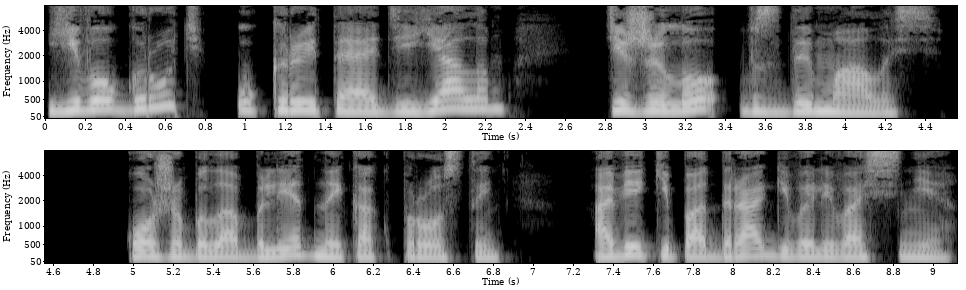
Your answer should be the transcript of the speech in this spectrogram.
его грудь, укрытая одеялом, тяжело вздымалась. Кожа была бледной, как простынь, а веки подрагивали во сне.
